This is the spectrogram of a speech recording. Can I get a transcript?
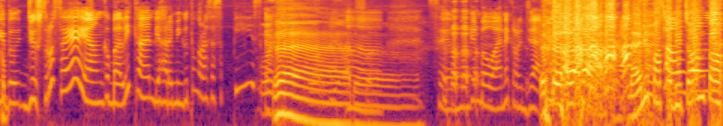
gitu. Justru saya yang kebalikan di hari Minggu tuh ngerasa sepi sekali. Wah, aduh. Mungkin bawaannya kerja. ya. Nah ini patut Sombong dicontoh.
